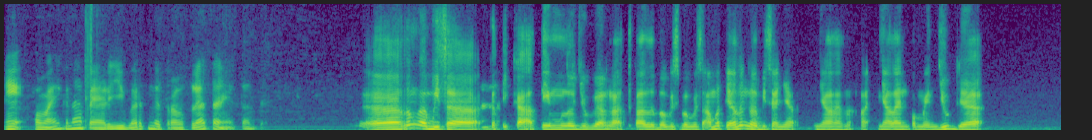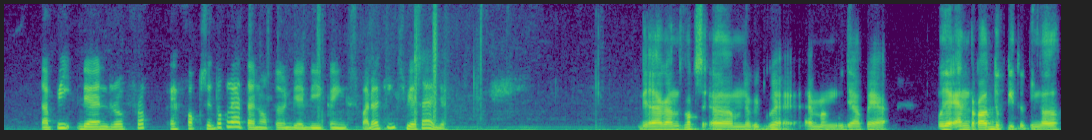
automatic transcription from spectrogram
Nih pemainnya kenapa RJ Barrett nggak terlalu kelihatan ya tante? Eh, lu nggak bisa ketika tim lu juga nggak terlalu bagus-bagus amat ya lu nggak bisa ny nyalain, nyalain pemain juga Tapi Deandre Fox eh Fox itu kelihatan waktu dia di Kings. Padahal Kings biasa aja. di Aaron Fox eh, menurut gue emang udah apa ya udah end product gitu tinggal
